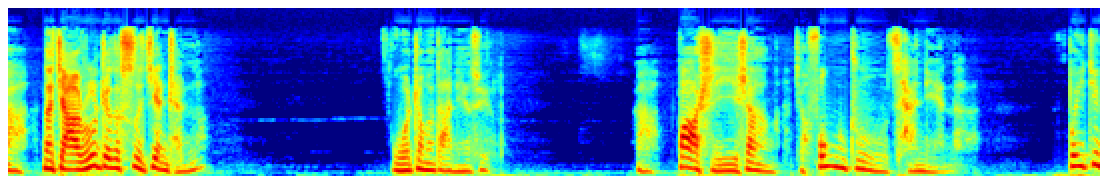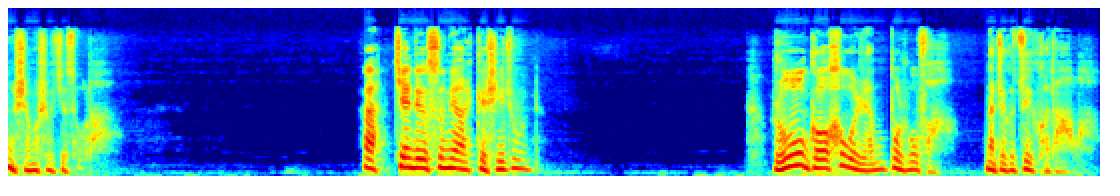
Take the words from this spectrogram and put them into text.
啊，那假如这个寺建成了，我这么大年岁了。啊，八十以上叫风烛残年了，不一定什么时候就走了。啊，建这个寺庙给谁住呢？如果后人不如法，那这个罪可大了。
